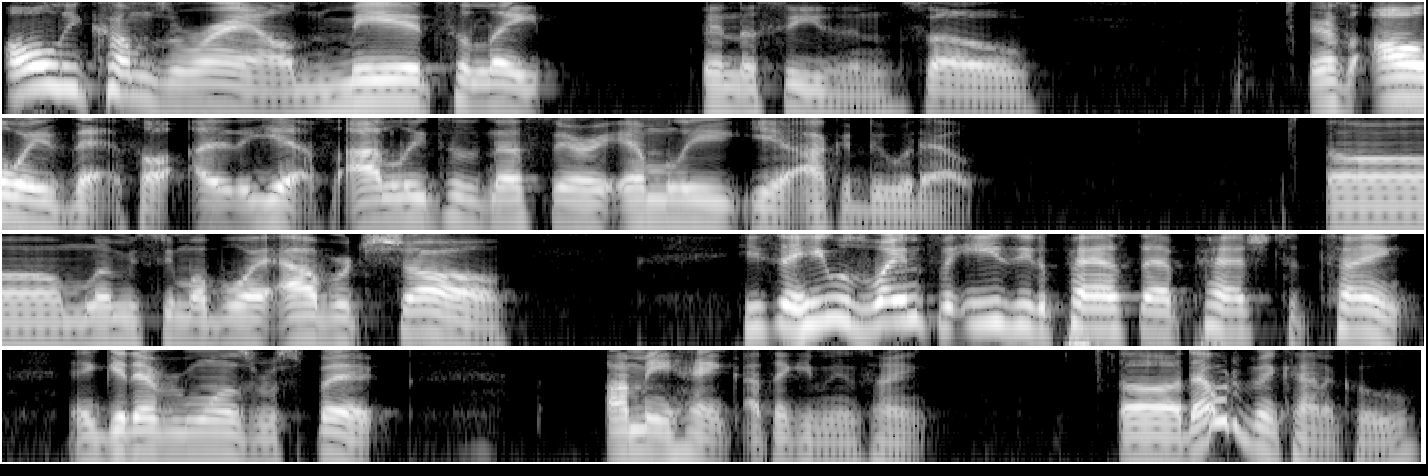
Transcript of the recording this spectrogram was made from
only comes around mid to late in the season. So there's always that. So uh, yes, Adelita's necessary. Emily, yeah, I could do without. Um, let me see my boy Albert Shaw. He said he was waiting for Easy to pass that patch to Tank and get everyone's respect. I mean Hank. I think he means Hank. Uh, that would have been kind of cool.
